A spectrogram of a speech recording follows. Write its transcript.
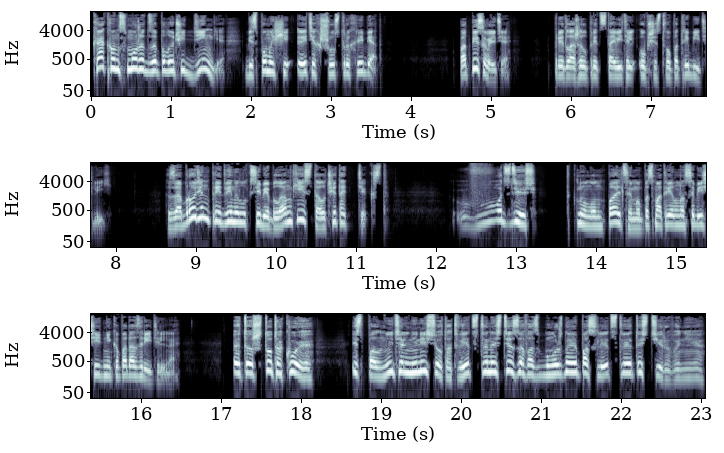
как он сможет заполучить деньги без помощи этих шустрых ребят? «Подписывайте», — предложил представитель общества потребителей. Забродин придвинул к себе бланки и стал читать текст. «Вот здесь», — ткнул он пальцем и посмотрел на собеседника подозрительно. «Это что такое? Исполнитель не несет ответственности за возможные последствия тестирования.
